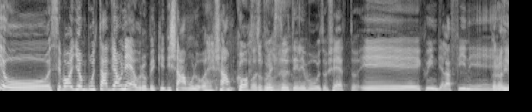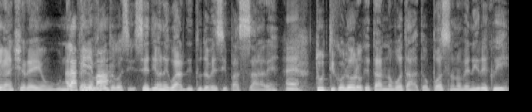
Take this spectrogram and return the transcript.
io se voglio buttare via un euro, perché diciamolo, eh, c'ha un costo Costa questo un televoto, certo, e quindi alla fine... Però io lancerei un, un appello fine, fatto ma... così, se Dio ne guardi tu dovessi passare, eh. tutti coloro che ti hanno votato possono venire qui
